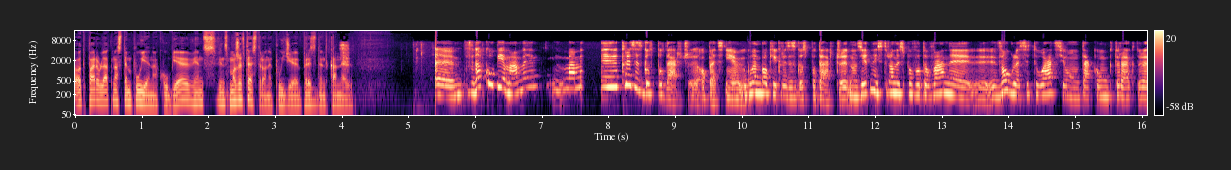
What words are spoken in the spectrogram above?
od paru lat następuje na Kubie, więc, więc może w tę stronę pójdzie prezydent Canel. Na Kubie mamy, mamy kryzys gospodarczy obecnie, głęboki kryzys gospodarczy. No z jednej strony spowodowany y, w ogóle sytuacją taką, która, która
